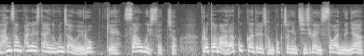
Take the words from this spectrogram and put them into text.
그러니까 항상 팔레스타인은 혼자 외롭게 싸우고 있었죠. 그렇다면 아랍 국가들의 전폭적인 지지가 있어 왔느냐?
